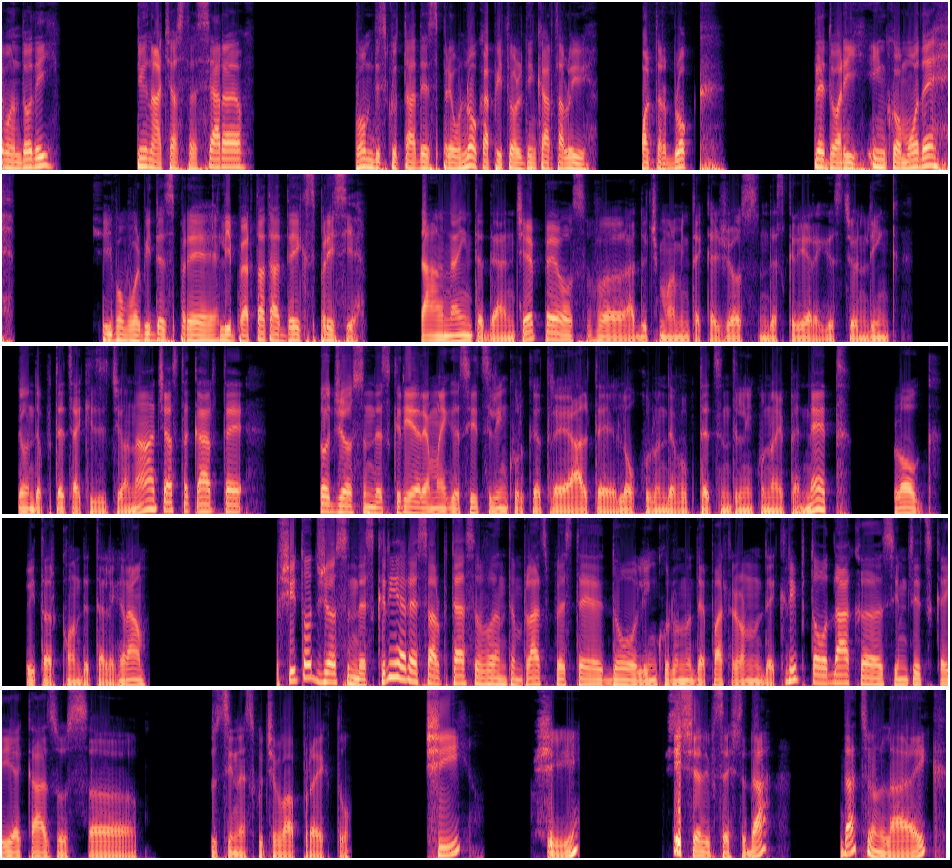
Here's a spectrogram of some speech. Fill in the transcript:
Bună seara! Noi suntem în Dodii și în această seară vom discuta despre un nou capitol din cartea lui Walter Block, Pledoarii incomode și vom vorbi despre libertatea de expresie. Da, înainte de a începe, o să vă aducem aminte că jos în descriere găsiți un link de unde puteți achiziționa această carte. Tot jos în descriere mai găsiți linkuri către alte locuri unde vă puteți întâlni cu noi pe net, blog, Twitter, cont de Telegram. Și tot jos în descriere s-ar putea să vă întâmplați peste două linkuri, unul de Patreon, unul de Crypto, dacă simțiți că e cazul să susțineți cu ceva proiectul. Și, și, și ce lipsește, da? Dați un like,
